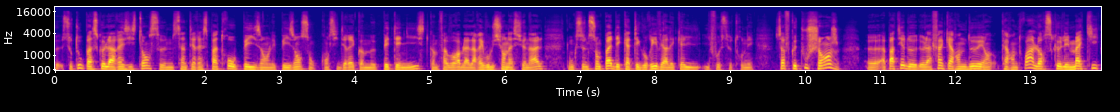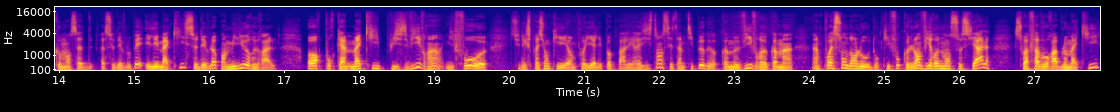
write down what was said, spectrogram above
Euh, surtout parce que la résistance ne s'intéresse pas trop aux paysans. Les paysans sont considérés comme pétainistes, comme favorables à la révolution nationale. Donc ce ne sont pas des catégories vers lesquelles il faut se tourner. Sauf que tout change euh, à partir de, la fin 42 et 43, lorsque les maquis commencent à, se développer. Et les maquis se développent en milieu rural. Or, pour qu'un maquis puisse vivre, hein, il faut, euh, c'est une expression qui est employée à l'époque par les résistances, c'est un petit peu comme vivre comme un, un poisson dans l'eau. Donc il faut que l'environnement social soit favorable au maquis.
